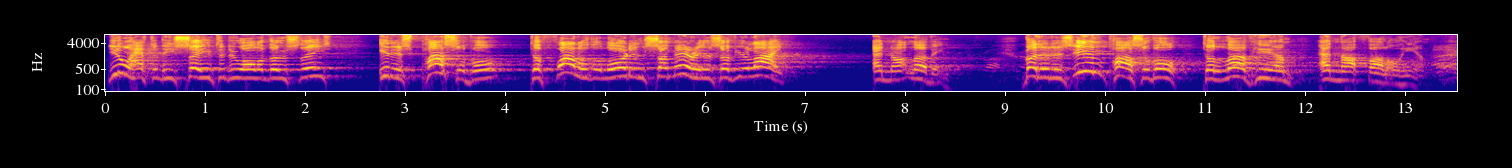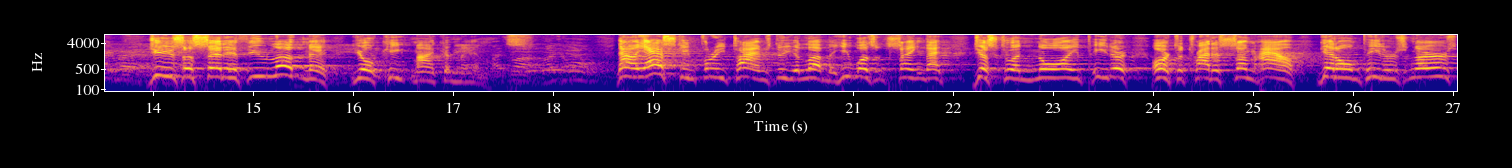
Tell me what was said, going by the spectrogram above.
You don't have to be saved to do all of those things. It is possible to follow the Lord in some areas of your life and not love Him. But it is impossible to love Him and not follow Him. Jesus said, If you love me, you'll keep my commandments. Now he asked him three times, Do you love me? He wasn't saying that just to annoy Peter or to try to somehow get on Peter's nerves.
